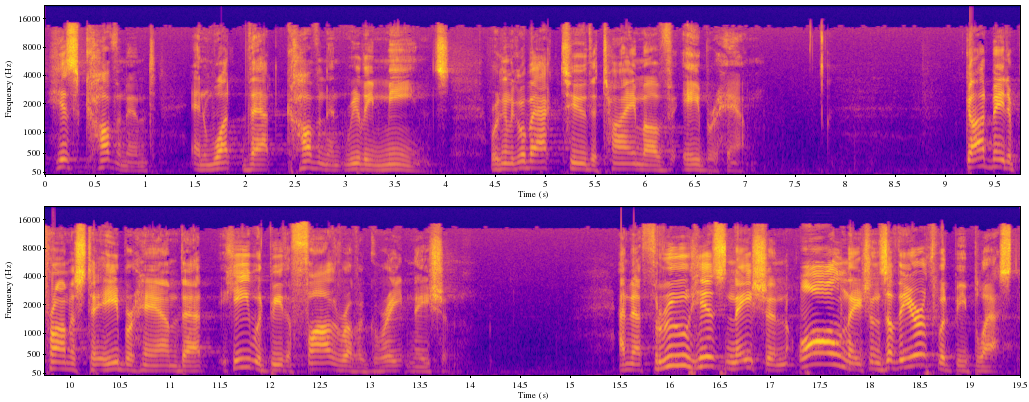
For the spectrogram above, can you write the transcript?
his covenant and what that covenant really means. We're going to go back to the time of Abraham. God made a promise to Abraham that he would be the father of a great nation. And that through his nation, all nations of the earth would be blessed.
